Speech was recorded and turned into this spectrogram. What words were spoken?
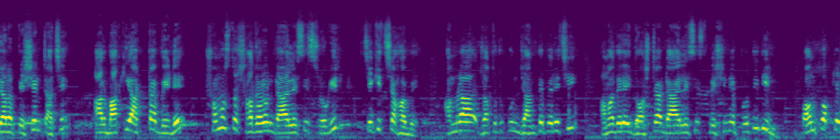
যারা পেশেন্ট আছে আর বাকি আটটা বেডে সমস্ত সাধারণ ডায়ালিসিস রোগীর চিকিৎসা হবে। আমরা যতটুকুন জানতে পেরেছি, আমাদের এই দশটা ডায়ালিসিস মেশিনে প্রতিদিন কমপক্ষে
